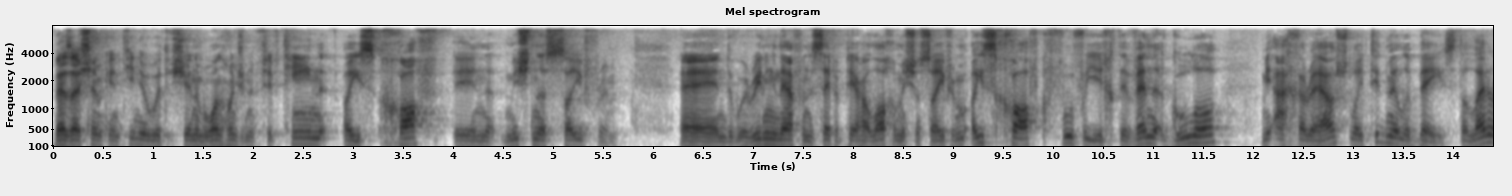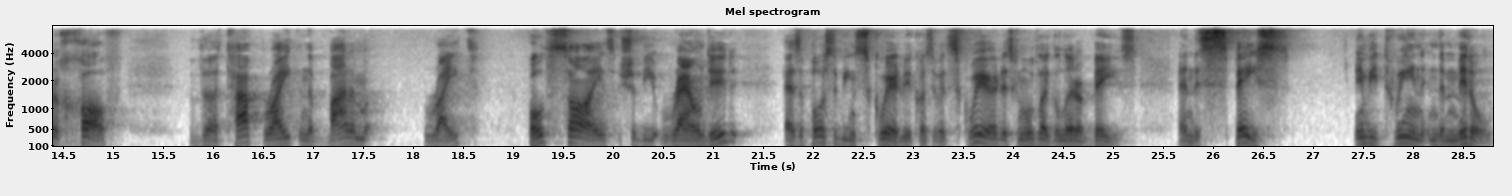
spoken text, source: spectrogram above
Bez Hashem continue with Shir number 115, Ois Chof in Mishnah Seifrim. And we're reading now from the Sefer Peir Halacha Mishnah Seifrim. Ois Chof kfufa yichteven gulo mi achareh shloi tidme lebeis. The letter Chof, the top right and the bottom right, both sides should be rounded as opposed to being squared because if it's squared, it's going to look like the letter Beis. And the space in between, in the middle,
